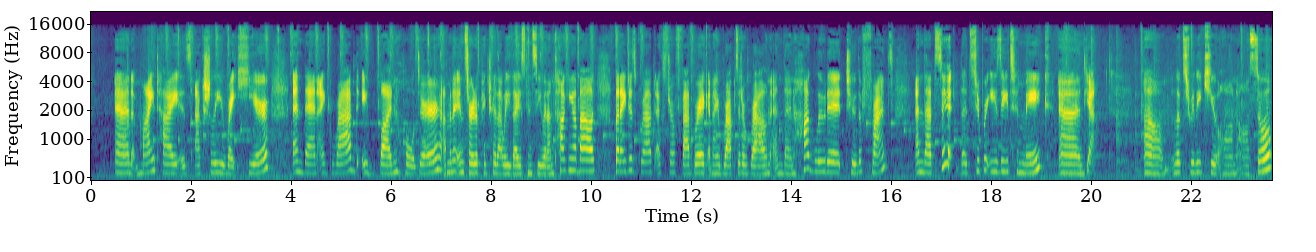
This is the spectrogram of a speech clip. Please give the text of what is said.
And my tie is actually right here. And then I grabbed a bun holder. I'm gonna insert a picture that way you guys can see what I'm talking about. But I just grabbed extra fabric and I wrapped it around and then hot glued it to the front. And that's it. That's super easy to make. And yeah um, looks really cute on also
